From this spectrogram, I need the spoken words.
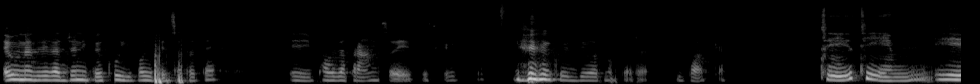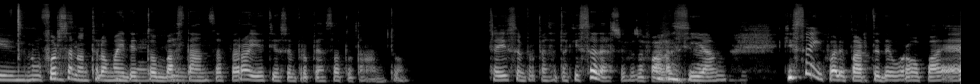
È una delle ragioni per cui poi ho pensato a te, e pausa pranzo e ti ho scritto. quel giorno per il podcast. Sì, io ti... E, ehm, forse non te l'ho mai detto abbastanza, sì. però io ti ho sempre pensato tanto. Cioè, io ho sempre pensato, chissà adesso cosa fa la SIAM, chissà in quale parte d'Europa è,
